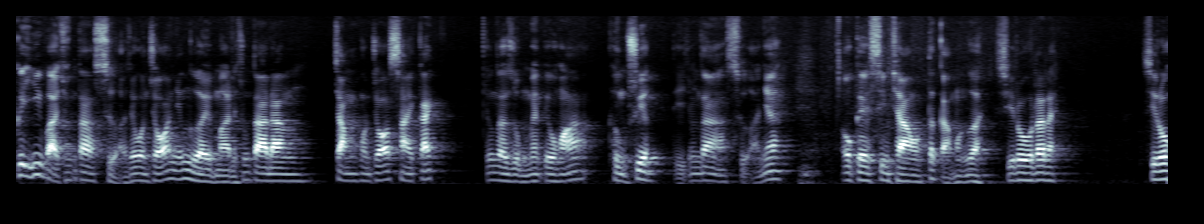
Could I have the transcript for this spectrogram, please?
kỹ và chúng ta sửa cho con chó. Những người mà chúng ta đang chăm con chó sai cách. Chúng ta dùng men tiêu hóa thường xuyên thì chúng ta sửa nhé. Ok xin chào tất cả mọi người. Siro ra đây. Siro.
